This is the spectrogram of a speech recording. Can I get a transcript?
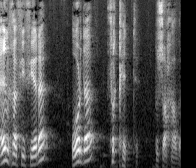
en hafif yere orada fıkh etti bu sahabe.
